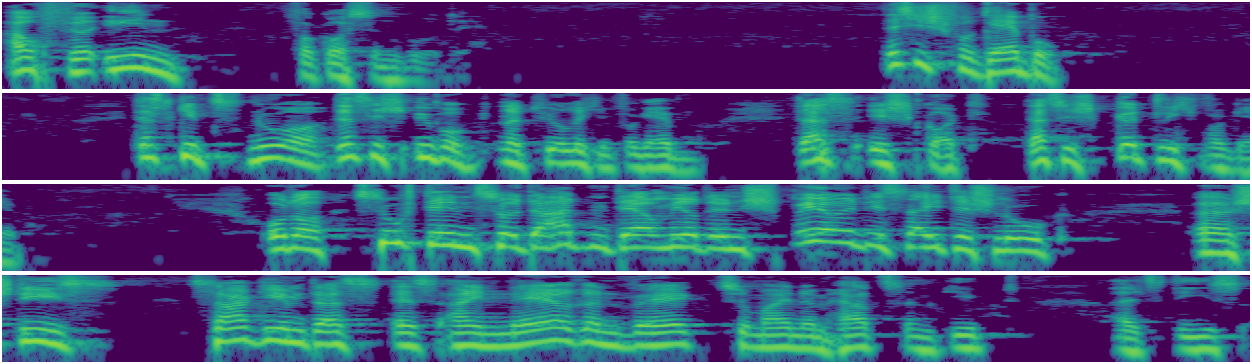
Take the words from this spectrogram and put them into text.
auch für ihn vergossen wurde. Das ist Vergebung. Das gibt's nur, das ist übernatürliche Vergebung. Das ist Gott. Das ist göttliche Vergebung. Oder such den Soldaten, der mir den Speer in die Seite schlug, äh, stieß. Sag ihm, dass es einen näheren Weg zu meinem Herzen gibt als diesen.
